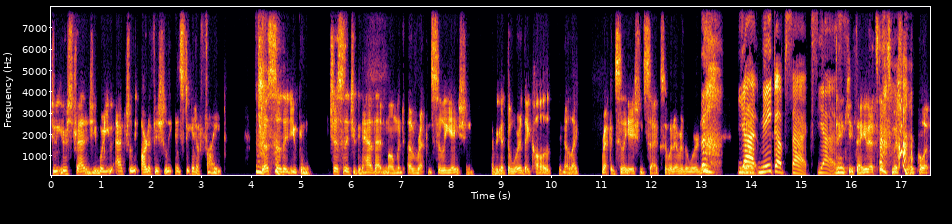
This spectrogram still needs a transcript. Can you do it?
do your strategy where you actually artificially instigate a fight just so that you can just so that you can have that moment of reconciliation. I forget the word they call it, you know, like reconciliation sex or whatever the word is. Yeah, yeah, makeup sex. Yes. Thank you, thank you. That's that's much more po-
